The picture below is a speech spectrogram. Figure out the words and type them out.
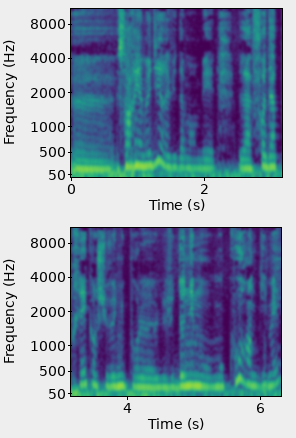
euh, sans rien me dire évidemment. Mais la fois d'après, quand je suis venue pour le, lui donner mon, mon, cours entre guillemets,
